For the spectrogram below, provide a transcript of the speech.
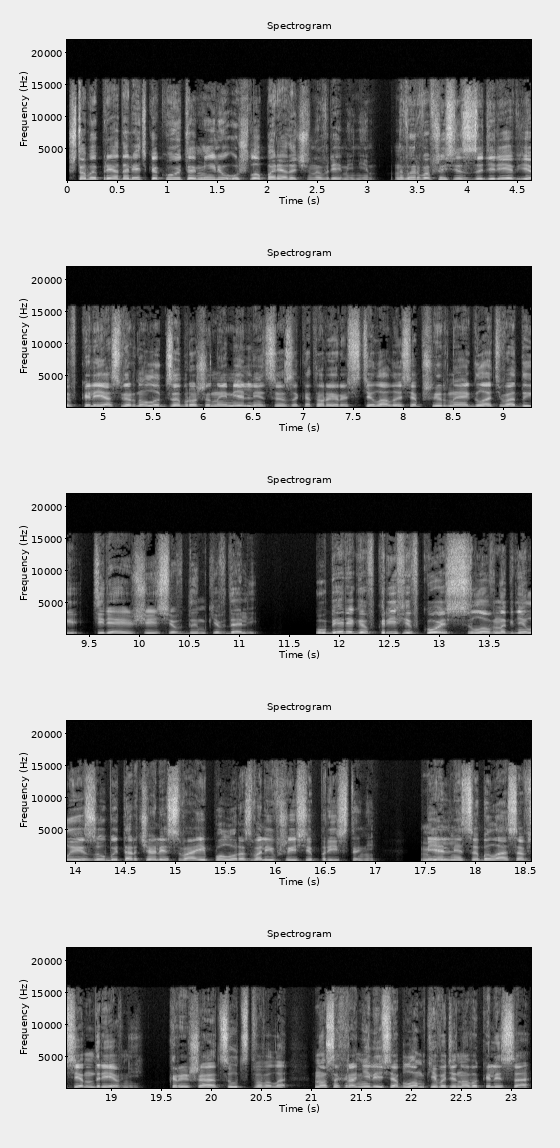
Чтобы преодолеть какую-то милю, ушло порядочно времени. Вырвавшись из-за деревьев, колея свернула к заброшенной мельнице, за которой расстилалась обширная гладь воды, теряющаяся в дымке вдали. У берега в крифе в кость, словно гнилые зубы, торчали сваи полуразвалившейся пристани. Мельница была совсем древней. Крыша отсутствовала, но сохранились обломки водяного колеса,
